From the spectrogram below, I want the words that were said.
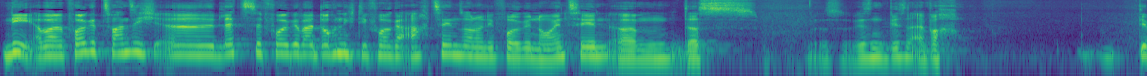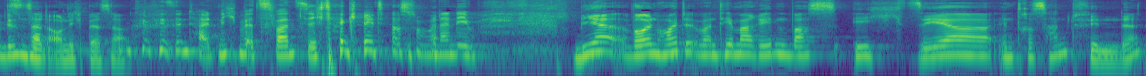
nee, aber Folge 20, äh, letzte Folge war doch nicht die Folge 18, sondern die Folge 19. Ähm, das, das wir, sind, wir sind einfach, wir wissen es halt auch nicht besser. Wir sind halt nicht mehr 20, da geht das schon mal daneben. Wir wollen heute über ein Thema reden, was ich sehr interessant finde.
